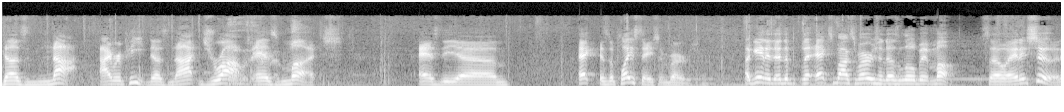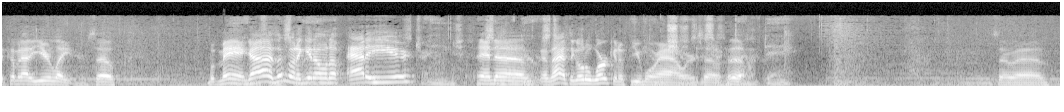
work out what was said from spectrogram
does not, I repeat, does not drop as much as the um, as the PlayStation version. Again, the, the, the, Xbox version does a little bit more. So, and it should coming out a year later. So, but man, guys, I'm gonna get on up out of here. Strange. And because uh, I have to go to work in a few more hours. So. So, uh,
